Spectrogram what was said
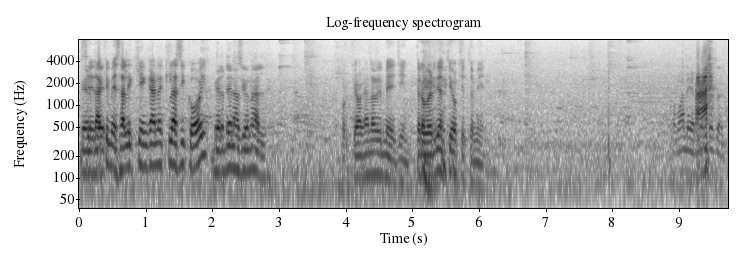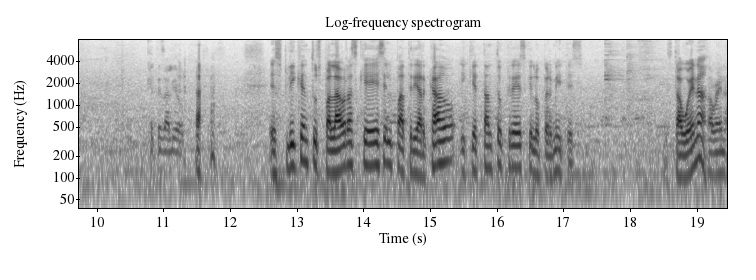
¿Será que me sale quién gana el clásico hoy? Verde Nacional. Porque va a ganar el Medellín, pero Verde Antioquia también. Vamos a leer. Ah. ¿Qué te salió? Explica en tus palabras qué es el patriarcado y qué tanto crees que lo permites. ¿Está buena? Está buena.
